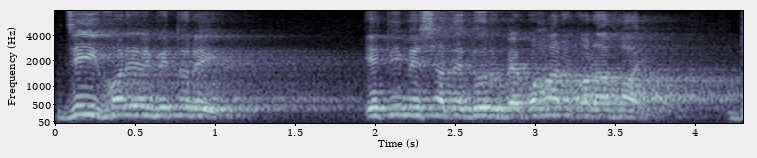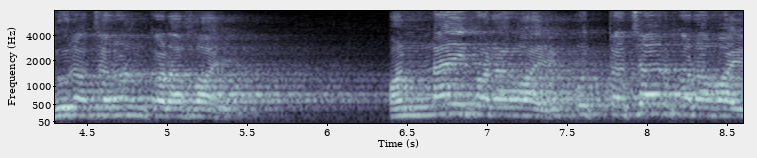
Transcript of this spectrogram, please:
যেই ঘরের ভিতরে এতিমের সাথে দুর্ব্যবহার করা হয়, দুরাচরণ করা হয়, অন্যায় করা হয়, অত্যাচার করা হয়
